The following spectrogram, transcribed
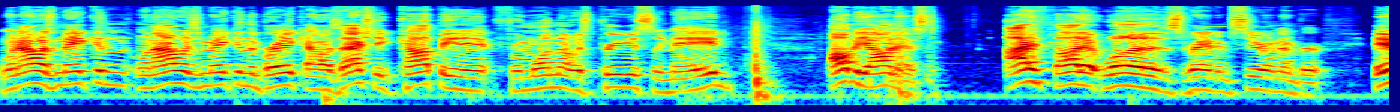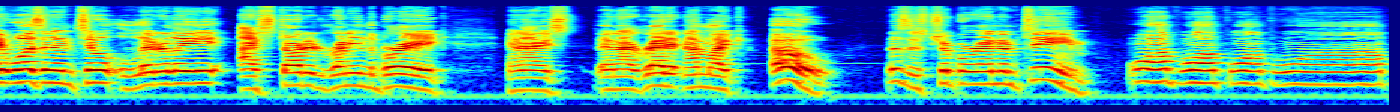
When I was making when I was making the break, I was actually copying it from one that was previously made. I'll be honest. I thought it was random serial number. It wasn't until literally I started running the break and I and I read it and I'm like, oh, this is triple random team. Womp, womp, womp, womp.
